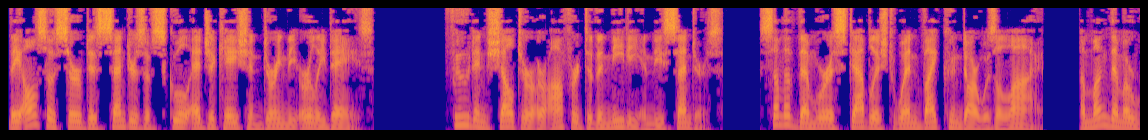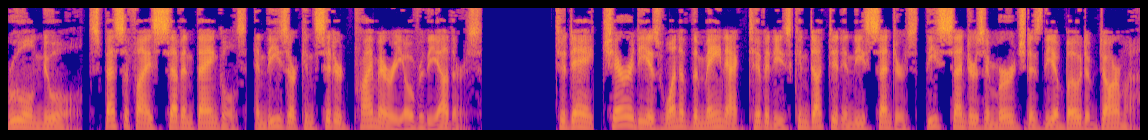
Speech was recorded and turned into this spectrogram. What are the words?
They also served as centers of school education during the early days. Food and shelter are offered to the needy in these centers. Some of them were established when Vaikundar was alive. Among them Arul Nul, specifies seven thangals, and these are considered primary over the others. Today, charity is one of the main activities conducted in these centers. These centers emerged as the abode of Dharma.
